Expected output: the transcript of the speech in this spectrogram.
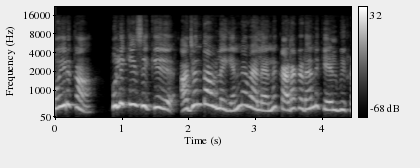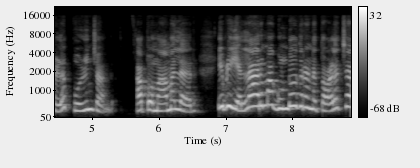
போயிருக்கான். புலிகேசிக்கு அஜந்தாவில் என்ன வேலைன்னு கடகடன்னு கேள்விகளை பொழிஞ்சாங்க. அப்போ மாமல்லர் இப்படி எல்லாருமா குண்டோதரனை தொலைச்சா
